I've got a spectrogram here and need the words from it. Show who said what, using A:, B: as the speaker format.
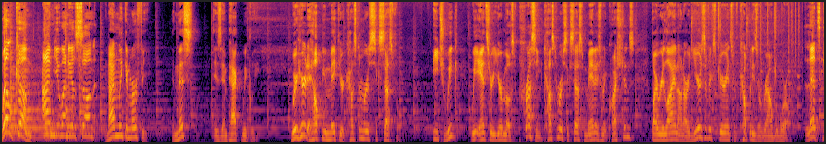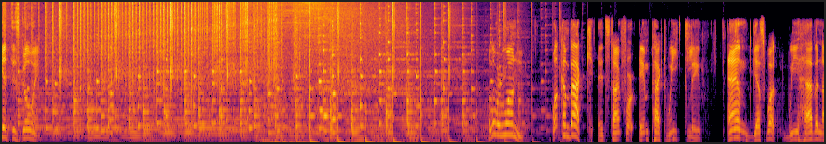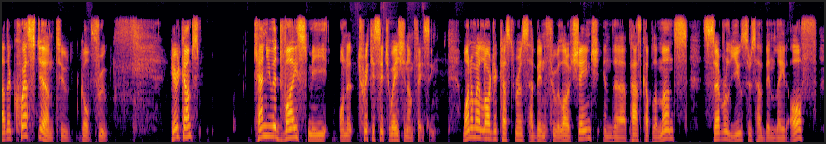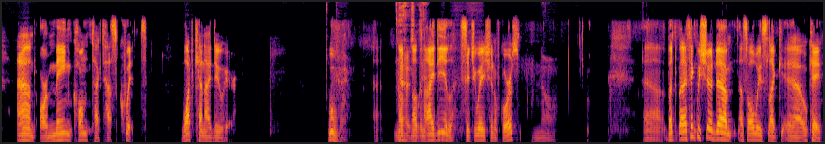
A: Welcome! I'm Johan Nilsson.
B: And I'm Lincoln Murphy. And this is Impact Weekly. We're here to help you make your customers successful. Each week, we answer your most pressing customer success management questions by relying on our years of experience with companies around the world.
A: Let's get this going. Hello, everyone. Welcome back. It's time for Impact Weekly. And guess what? We have another question to go through. Here it comes. Can you advise me on a tricky situation I'm facing? One of my larger customers have been through a lot of change in the past couple of months. Several users have been laid off, and our main contact has quit. What can I do here? Ooh, uh, not, not an ideal situation, of course.
B: No.
A: Uh, but but I think we should, um, as always, like uh, okay,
